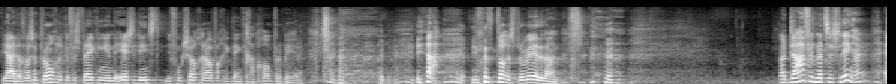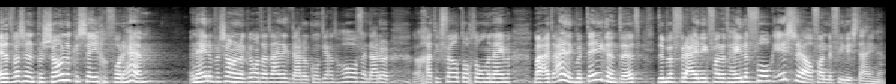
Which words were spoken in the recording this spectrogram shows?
Ja, dat was een prongelijke verspreking in de eerste dienst. Die vond ik zo grappig, ik denk ik ga het gewoon proberen. ja, je moet het toch eens proberen dan. maar David met zijn slinger, en dat was een persoonlijke zegen voor hem, een hele persoonlijke, want uiteindelijk daardoor komt hij aan het hof en daardoor gaat hij veldtochten ondernemen. Maar uiteindelijk betekent het de bevrijding van het hele volk Israël van de Filistijnen.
